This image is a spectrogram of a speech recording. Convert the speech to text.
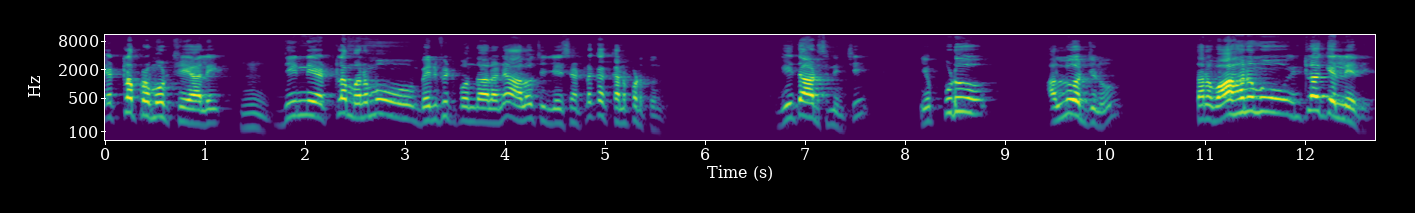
ఎట్లా ప్రమోట్ చేయాలి? దీన్ని ఎట్లా మనము బెనిఫిట్ పొందాలని ఆలోచన చేసినట్లుగా కనపడుతుంది. గీతా ఆర్ట్స్ నుంచి ఎప్పుడు అల్లు అర్జును తన వాహనము ఇంట్లోకి వెళ్ళేది.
